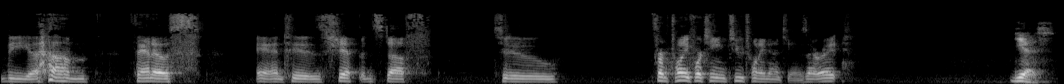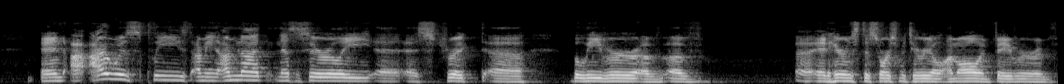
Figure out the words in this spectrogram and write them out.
the um, Thanos and his ship and stuff to from 2014 to 2019. Is that right? Yes. And I, I was pleased. I mean, I'm not necessarily a, a strict uh, believer of, of uh, adherence to source material. I'm all in favor of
